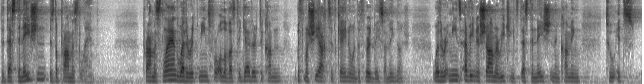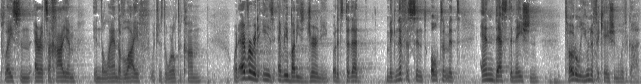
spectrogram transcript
The destination is the promised land. Promised land, whether it means for all of us together to come with Mashiach Tzidkenu in the third Beis Hamikdash, whether it means every neshama reaching its destination and coming to its place in Eretz Achayim, in the land of life, which is the world to come. Whatever it is, everybody's journey, but it's to that magnificent, ultimate end destination, total unification with God.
